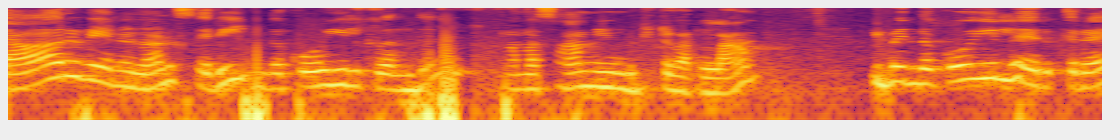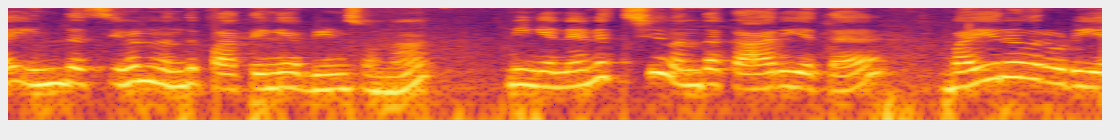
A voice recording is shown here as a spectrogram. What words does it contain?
யார் வேணும்னாலும் சரி இந்த கோயிலுக்கு வந்து நம்ம சாமி கும்பிட்டுட்டு வரலாம். இப்போ இந்த கோயிலில் இருக்கிற இந்த சிவன் வந்து பார்த்தீங்க அப்படின்னு சொன்னால் நீங்கள் நினச்சி வந்த காரியத்தை பைரவருடைய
